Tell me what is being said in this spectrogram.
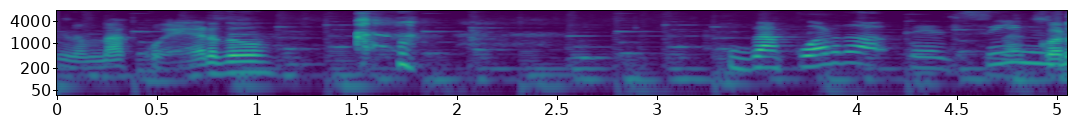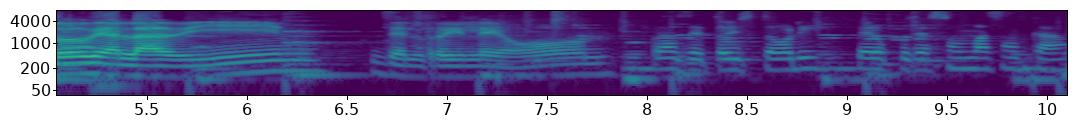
No me acuerdo. Me acuerdo del cine. Me acuerdo de Aladdin, del Rey León. Las de Toy Story, pero pues ya son más acá.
